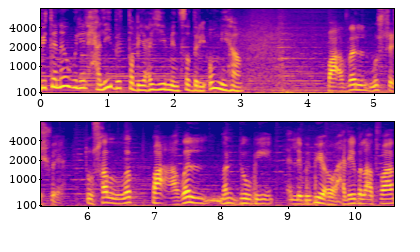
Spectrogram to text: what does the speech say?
بتناول الحليب الطبيعي من صدر أمها؟ بعض المستشفيات تسلط بعض المندوبين اللي بيبيعوا حليب الأطفال.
